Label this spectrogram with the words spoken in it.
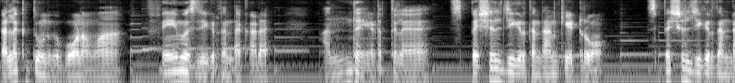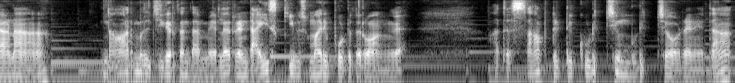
விளக்கு தூணுக்கு போனோமா? ஃபேமஸ் ஜிகர்தண்டா கடை. அந்த இடத்துல ஸ்பெஷல் ஜிகர்தண்டான்னு கேட்டுருவோம். ஸ்பெஷல் ஜிகர்தண்டானா நார்மல் ஜிகர்தண்டா மேலே ரெண்டு ஐஸ் கியூப்ஸ் மாதிரி போட்டு தருவாங்க. அதை சாப்பிட்டுட்டு குடித்து முடித்த உடனே தான்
